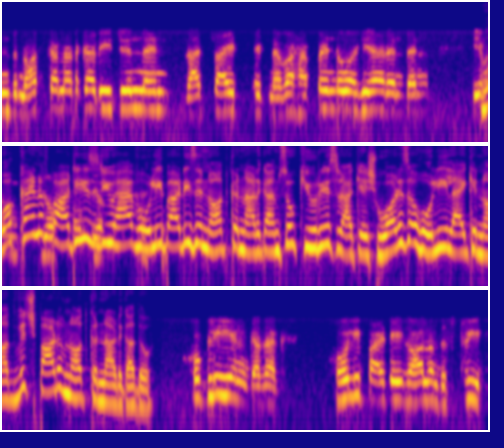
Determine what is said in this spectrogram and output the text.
in the North Karnataka region and that side, it never happened over here. And then. even What kind of your- parties your- do you have? Holi parties in North Karnataka? I'm so curious, Rakesh. What is a Holi like in North? Which part of North Karnataka, though? Hubli and Gadag. Holi parties all on the streets.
